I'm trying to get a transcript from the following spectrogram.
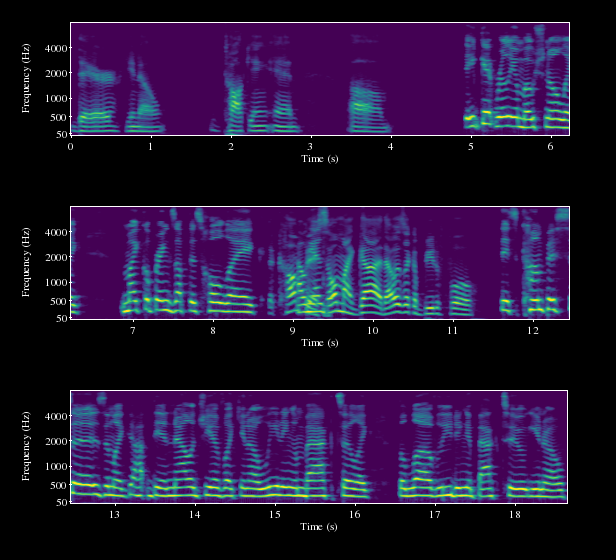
they're you know talking and um, They get really emotional. Like Michael brings up this whole like the compass. has Oh my god, that was like a beautiful. this compasses and like the the analogy of like you know leading them back to like the love, leading it back to you know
